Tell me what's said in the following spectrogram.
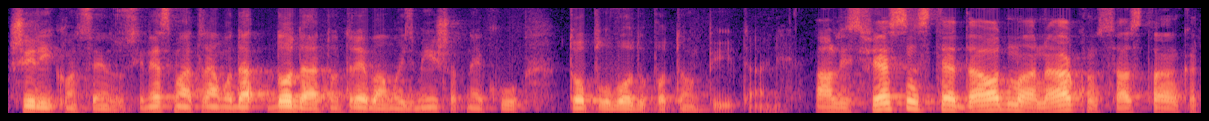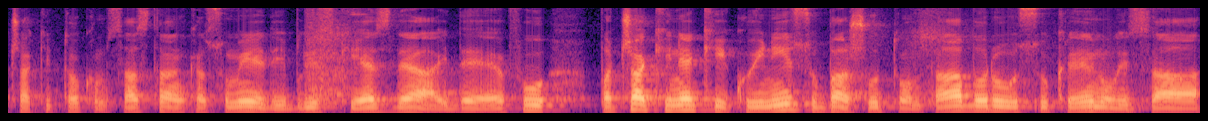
širi konsenzus i ne smatramo da dodatno trebamo izmišljati neku toplu vodu po tom pitanju. Ali svjesni ste da odmah nakon sastanka, čak i tokom sastanka, su mediji bliski SDA i DF-u, pa čak i neki koji nisu baš u tom taboru su krenuli sa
